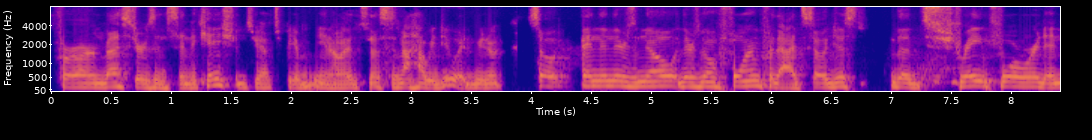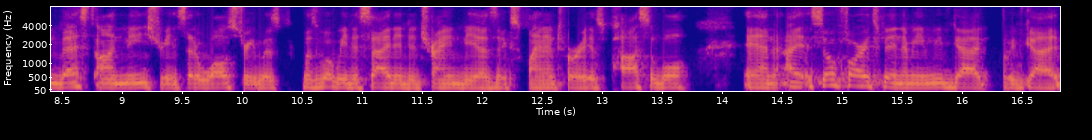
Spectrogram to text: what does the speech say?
for our investors in syndications. You have to be, you know, it's, this is not how we do it. We don't. So, and then there's no, there's no form for that. So just the straightforward invest on Main Street instead of Wall Street was was what we decided to try and be as explanatory as possible. And I, so far, it's been. I mean, we've got we've got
